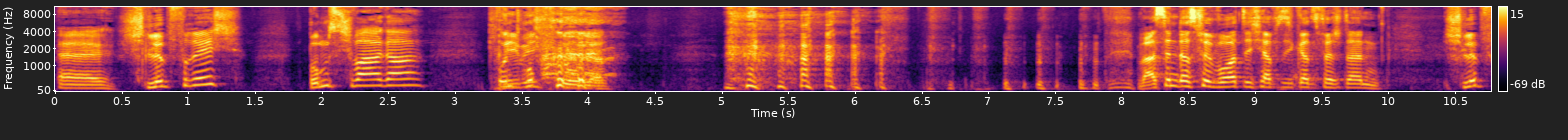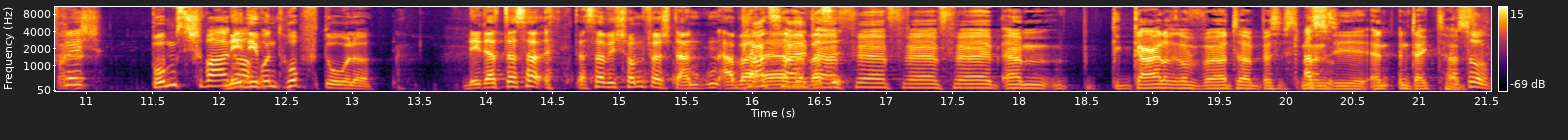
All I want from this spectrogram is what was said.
Äh, schlüpfrig, Bumsschwager und Klebig. Hupfdohle. Was sind das für Worte? Ich hab's nicht ganz verstanden. Schlüpfrig, Bumsschwager Nee, die- und Hupfdohle. Nee, das, das, das habe ich schon verstanden, aber äh, Platzhalter was ist, für, für, für ähm, geilere Wörter, bis man so. sie en entdeckt hat. Achso.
